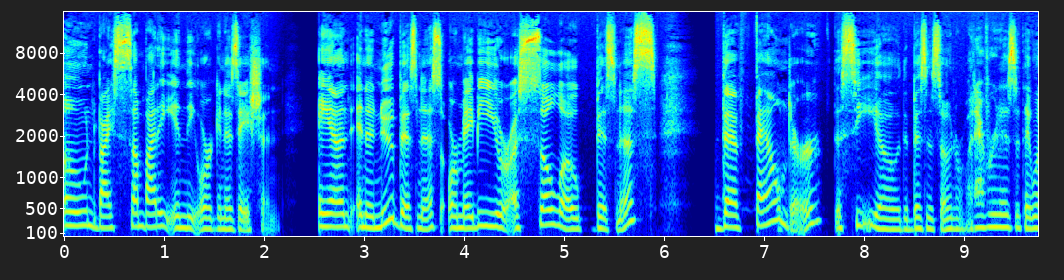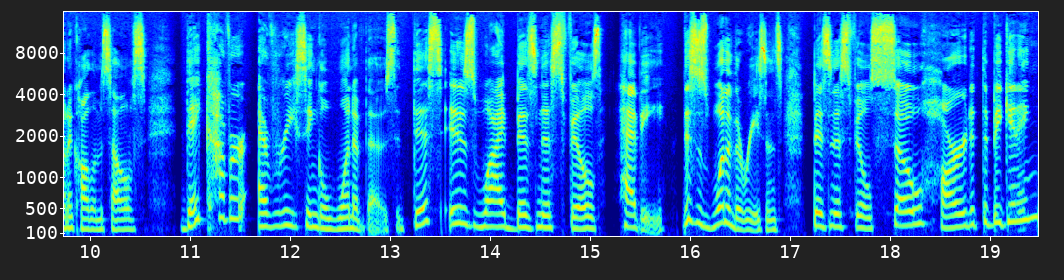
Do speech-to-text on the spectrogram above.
owned by somebody in the organization. And in a new business, or maybe you're a solo business, the founder, the CEO, the business owner, whatever it is that they want to call themselves, they cover every single one of those. This is why business feels heavy. This is one of the reasons business feels so hard at the beginning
